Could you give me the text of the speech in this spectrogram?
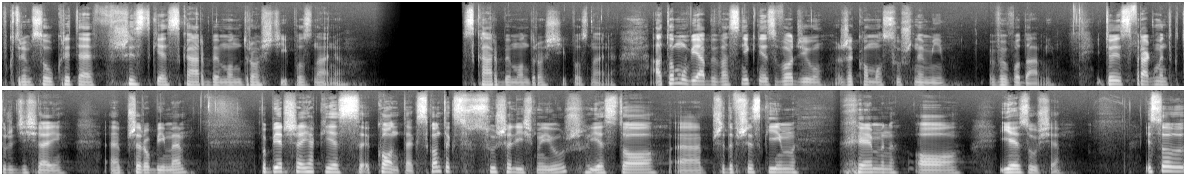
w którym są ukryte wszystkie skarby mądrości i poznania. Skarby mądrości i poznania. A to mówię, aby was nikt nie zwodził rzekomo słusznymi wywodami. I to jest fragment, który dzisiaj e, przerobimy. Po pierwsze, jaki jest kontekst? Kontekst słyszeliśmy już. Jest to e, przede wszystkim hymn o Jezusie. Jest to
